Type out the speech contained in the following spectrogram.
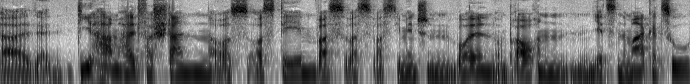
die haben halt verstanden, aus, aus dem, was, was, was die Menschen wollen und brauchen, jetzt eine Marke zu,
